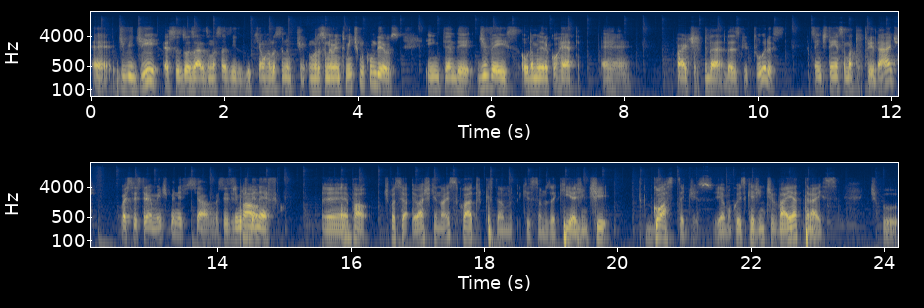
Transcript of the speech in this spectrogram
é, dividir essas duas áreas da nossa vida, do que é um relacionamento, um relacionamento íntimo com Deus, e entender de vez ou da maneira correta é, parte da, das escrituras, se a gente tem essa maturidade, vai ser extremamente beneficial, vai ser extremamente Paulo, benéfico. É, Paulo, tipo assim, ó, eu acho que nós quatro que estamos, que estamos aqui, a gente gosta disso. E é uma coisa que a gente vai atrás. Tipo,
